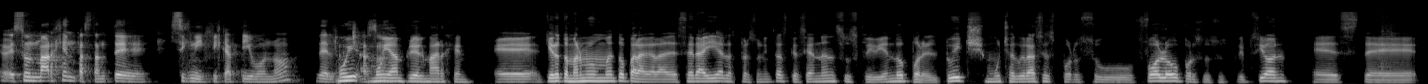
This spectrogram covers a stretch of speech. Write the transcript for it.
es un margen bastante significativo, ¿no? Del muy, muy amplio el margen. Eh, quiero tomarme un momento para agradecer ahí a las personitas que se andan suscribiendo por el Twitch. Muchas gracias por su follow, por su suscripción. Este,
